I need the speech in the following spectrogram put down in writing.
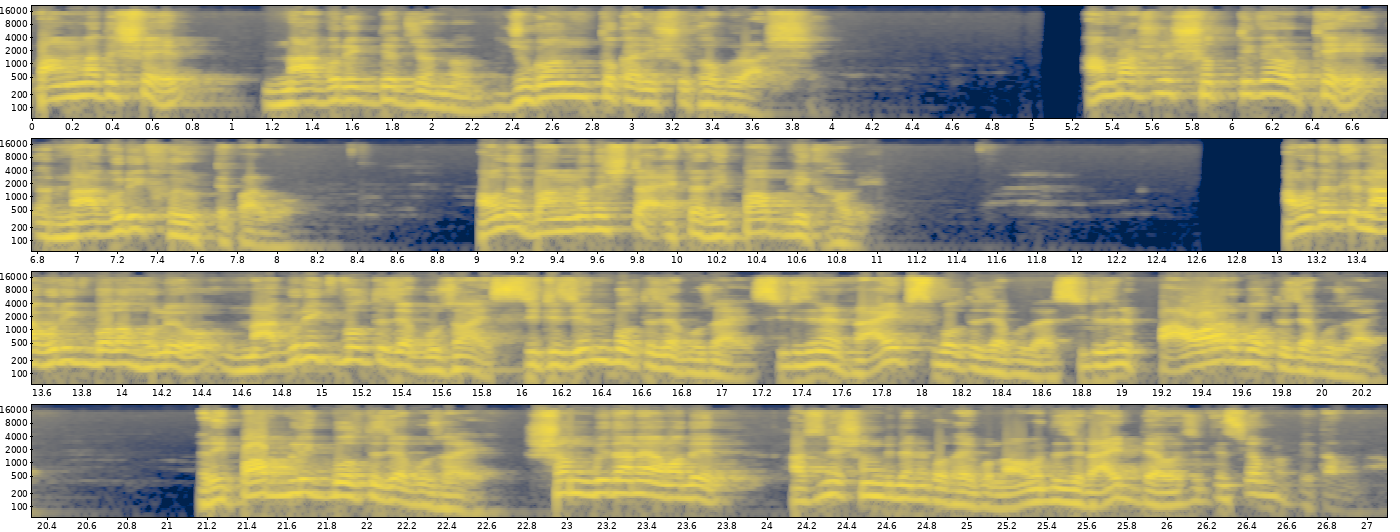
বাংলাদেশের নাগরিকদের জন্য যুগান্তকারী সুখবর আসছে আমরা আসলে সত্যিকার অর্থে নাগরিক হয়ে উঠতে পারব। আমাদের বাংলাদেশটা একটা রিপাবলিক হবে। আমাদেরকে নাগরিক বলা হলেও নাগরিক বলতে যা বোঝায়, সিটিজেন বলতে যা বোঝায়, সিটিজেনের রাইটস বলতে যা বোঝায়, সিটিজেনের পাওয়ার বলতে যা বোঝায়, রিপাবলিক বলতে যা বোঝায়, সংবিধানে আমাদের, হাসিনের সংবিধানের কথাই বললাম, আমাদের যে রাইট দেওয়া হয়েছে, কিছু আমরা পেতাম না।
